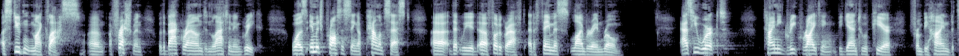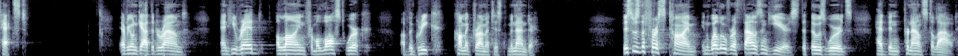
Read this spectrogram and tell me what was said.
a student in my class, uh, a freshman with a background in Latin and Greek, was image processing a palimpsest uh, that we had uh, photographed at a famous library in Rome. As he worked, tiny Greek writing began to appear from behind the text. Everyone gathered around, and he read a line from a lost work of the Greek comic dramatist Menander. This was the first time in well over a thousand years that those words had been pronounced aloud.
